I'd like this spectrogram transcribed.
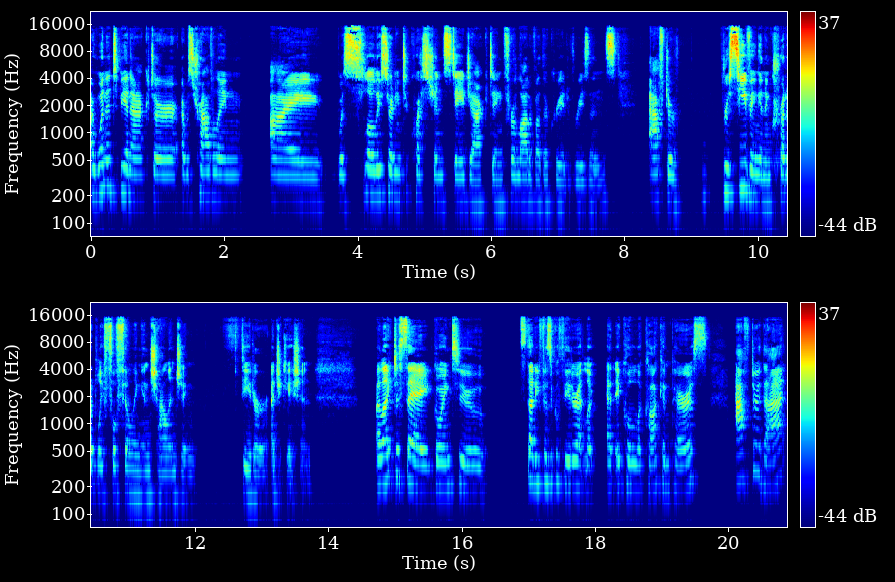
I wanted to be an actor. I was traveling. I was slowly starting to question stage acting for a lot of other creative reasons after receiving an incredibly fulfilling and challenging theater education. I like to say going to study physical theater at, Le- at École Lecoq in Paris. After that,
